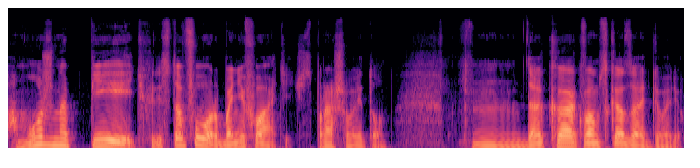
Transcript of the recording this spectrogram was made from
А можно петь, Христофор Бонифатич? спрашивает он. Хм, да как вам сказать, говорю.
